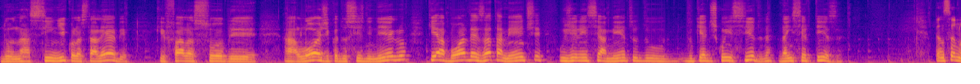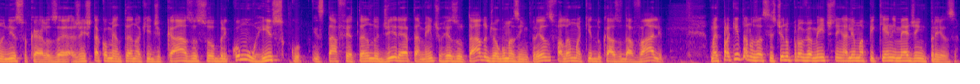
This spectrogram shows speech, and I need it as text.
do Nassim Nicolas Taleb, que fala sobre a lógica do cisne negro, que aborda exatamente o gerenciamento do, do que é desconhecido, né? da incerteza. Pensando nisso, Carlos, é, a gente está comentando aqui de casos sobre como o risco está afetando diretamente o resultado de algumas empresas. Falamos aqui do caso da Vale. Mas para quem está nos assistindo, provavelmente tem ali uma pequena e média empresa.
